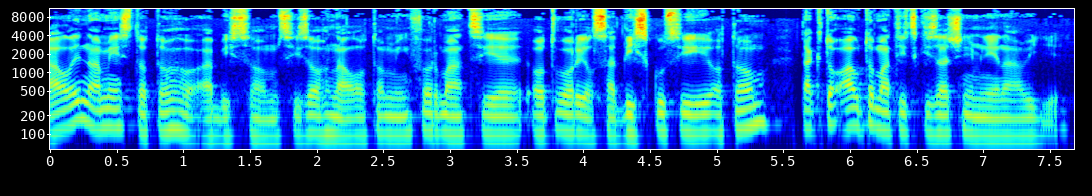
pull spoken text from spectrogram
ale namiesto toho, aby som si zohnal o tom informácie, otvoril sa diskusii o tom, tak to automaticky začnem nenávidieť.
